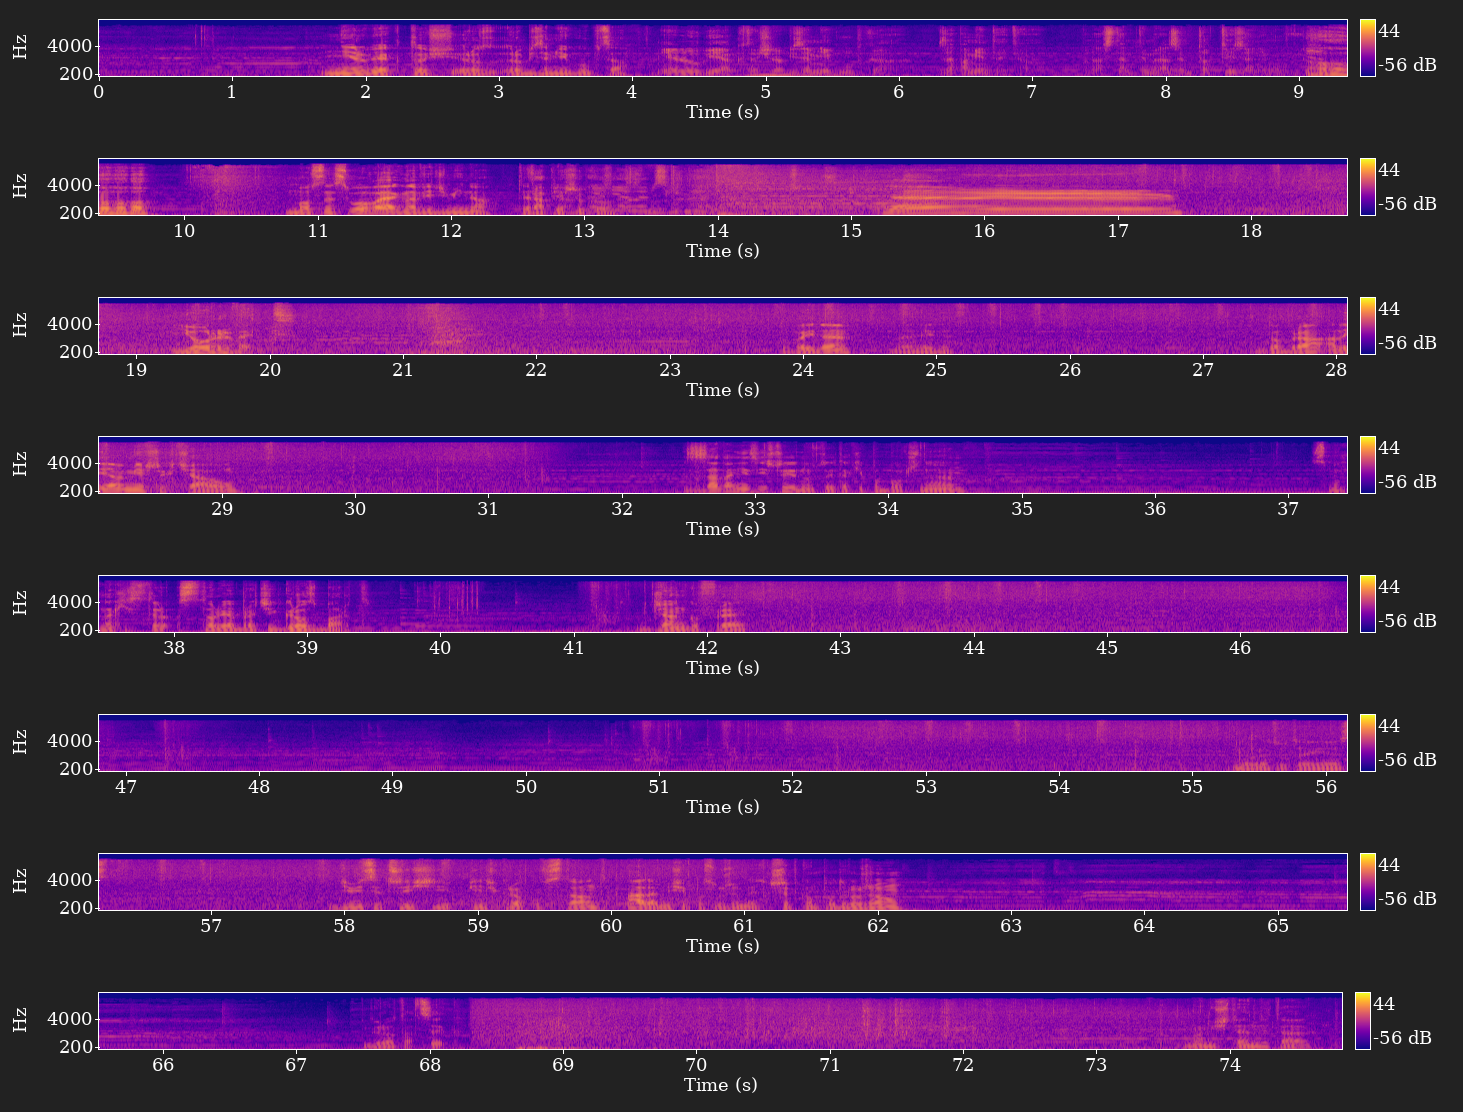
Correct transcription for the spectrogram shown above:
Nie lubię jak ktoś roz- robi ze mnie głupca. Nie lubię, jak ktoś robi ze mnie głupka. Zapamiętaj to, bo następnym razem to ty za nie mówisz. O! Mocne słowa jak na Wiedźmina. Terapia szokowa. Jej! Jorwet. Tu wejdę? Wejdę. Dobra, ale ja bym jeszcze chciał... Zadań jest jeszcze jedno tutaj takie poboczne. Smutna histor- historia braci Grossbart. Django Fred. Dobra, tutaj jest 935 kroków stąd, ale my się posłużymy szybką podróżą. Grota, cyk. Mam iść tędy, tak?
